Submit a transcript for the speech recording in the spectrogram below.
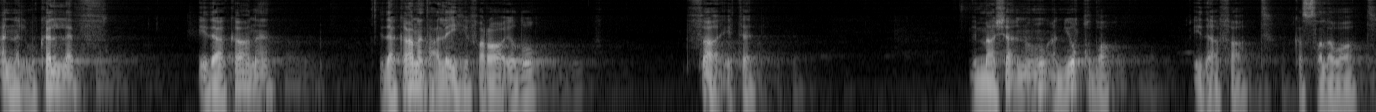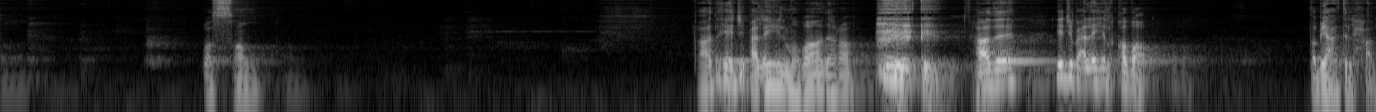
أن المكلف إذا كان إذا كانت عليه فرائض فائتة مما شأنه أن يقضى إذا فات كالصلوات والصوم. فهذا يجب عليه المبادرة. هذا يجب عليه القضاء طبيعة الحال.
